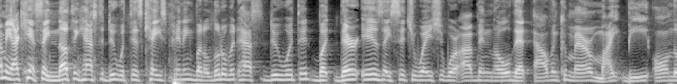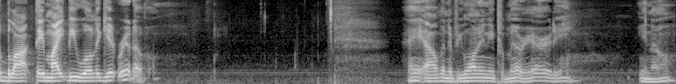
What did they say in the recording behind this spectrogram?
I mean, I can't say nothing has to do with this case pending, but a little bit has to do with it. But there is a situation where I've been told that Alvin Kamara might be on the block. They might be willing to get rid of him. Hey, Alvin, if you want any familiarity, you know,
